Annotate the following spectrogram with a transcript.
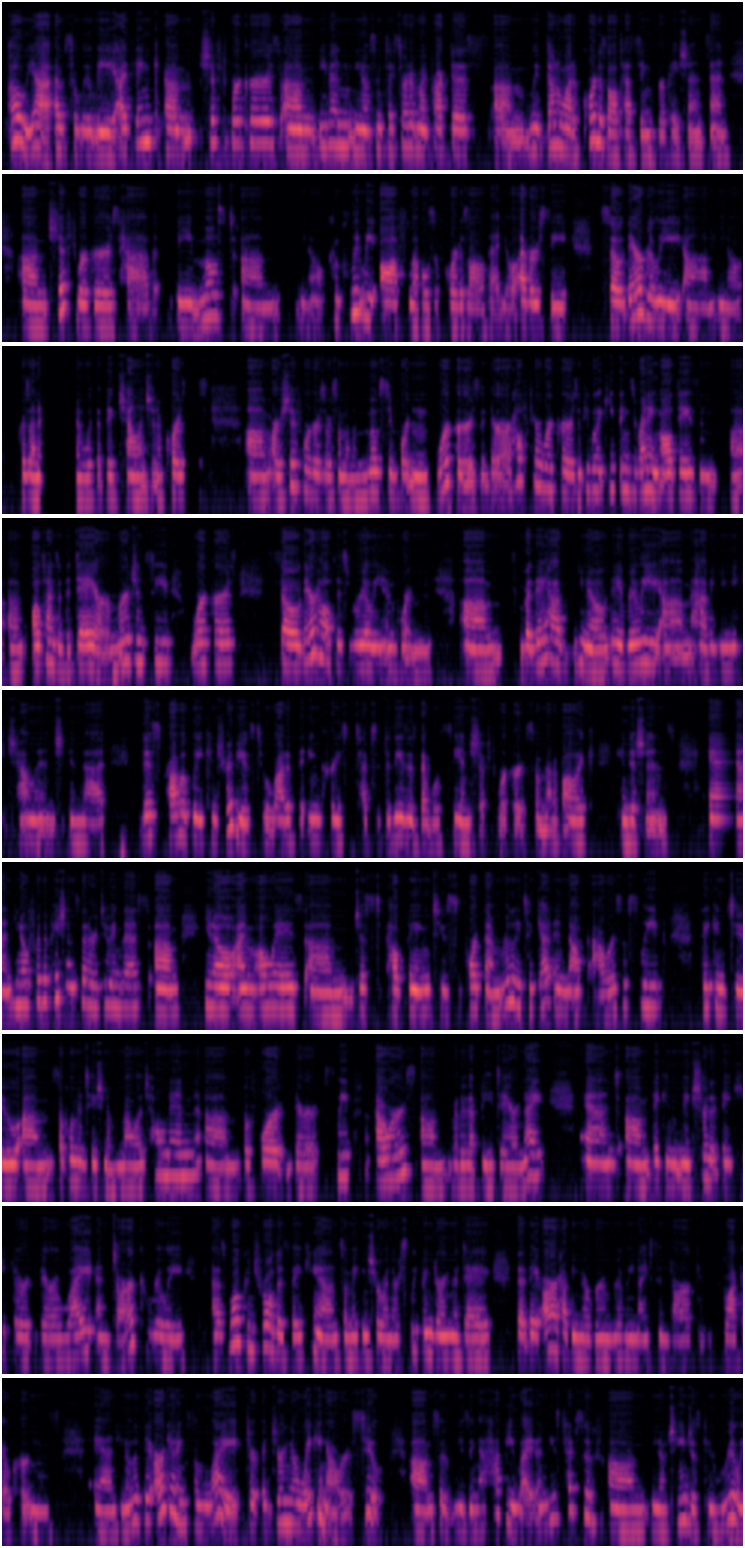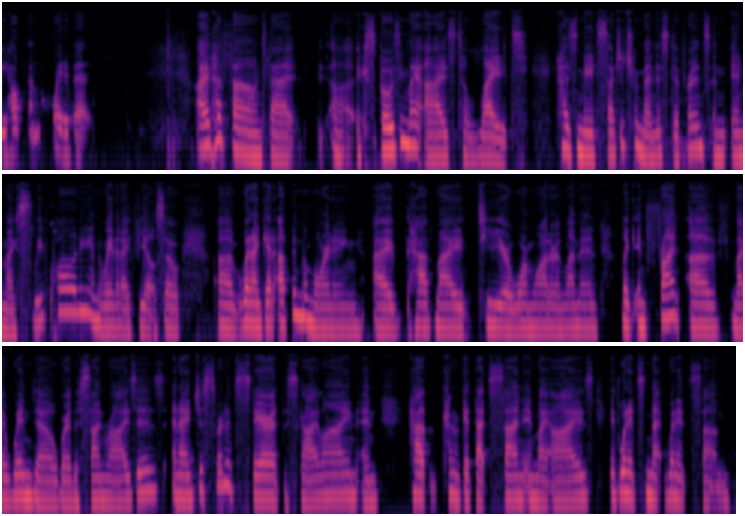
Oh yeah, absolutely. I think um, shift workers, um, even you know, since I started my practice, um, we've done a lot of cortisol testing for patients, and um, shift workers have the most um, you know completely off levels of cortisol that you'll ever see. So they're really um, you know presented with a big challenge, and of course um, our shift workers are some of the most important workers. There are healthcare workers and people that keep things running all days and uh, uh, all times of the day are emergency workers. So their health is really important. Um, but they have, you know, they really um, have a unique challenge in that this probably contributes to a lot of the increased types of diseases that we'll see in shift workers, so metabolic conditions. And, you know, for the patients that are doing this, um, you know, I'm always um, just helping to support them really to get enough hours of sleep. They can do um, supplementation of melatonin um, before their sleep hours, um, whether that be day or night. And um, they can make sure that they keep their, their light and dark really as well controlled as they can. So making sure when they're sleeping during the day that they are having their room really nice and dark and blackout curtains and you know that they are getting some light dur- during their waking hours too. Um, so using a happy light and these types of um, you know changes can really help them quite a bit. I have found that uh, exposing my eyes to light has made such a tremendous difference in, in my sleep quality and the way that I feel. So uh, when I get up in the morning, I have my tea or warm water and lemon like in front of my window where the sun rises and I just sort of stare at the skyline and have kind of get that sun in my eyes. If when it's not, when it's um,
